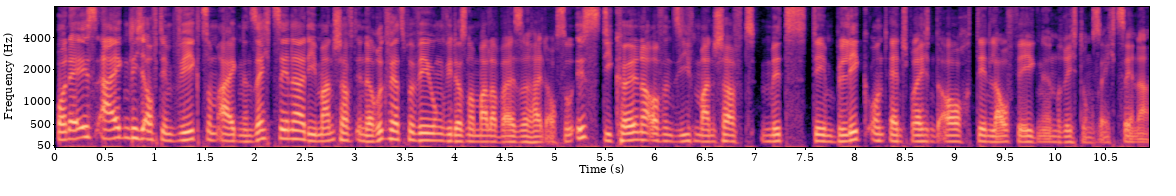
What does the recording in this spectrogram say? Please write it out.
Und er ist eigentlich auf dem Weg zum eigenen 16er. Die Mannschaft in der Rückwärtsbewegung, wie das normalerweise halt auch so ist. Die Kölner Offensivmannschaft mit dem Blick und entsprechend auch den Laufwegen in Richtung 16er.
